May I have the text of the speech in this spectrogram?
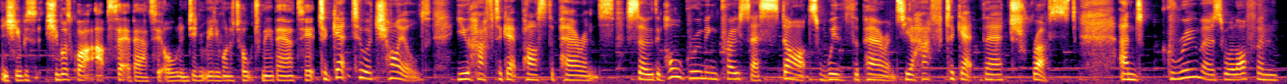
and she was she was quite upset about it all and didn't really want to talk to me about it. To get to a child, you have to get past the parents. So the whole grooming process starts with the parents. You have to get their trust. And groomers will often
